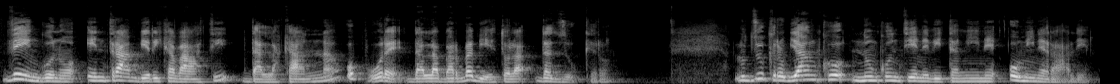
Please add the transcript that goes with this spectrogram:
vengono entrambi ricavati dalla canna oppure dalla barbabietola da zucchero. Lo zucchero bianco non contiene vitamine o minerali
